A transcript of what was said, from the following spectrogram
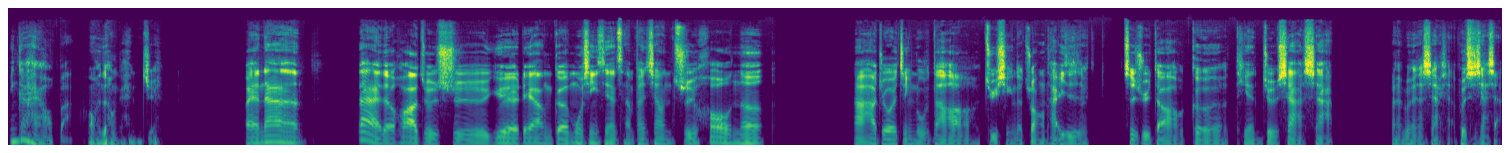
应该还好吧，我这种感觉。哎，那再来的话，就是月亮跟木星形成三分相之后呢，那它就会进入到巨星的状态，一直持续到隔天，就是下下，呃，不是下下，不是下下，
